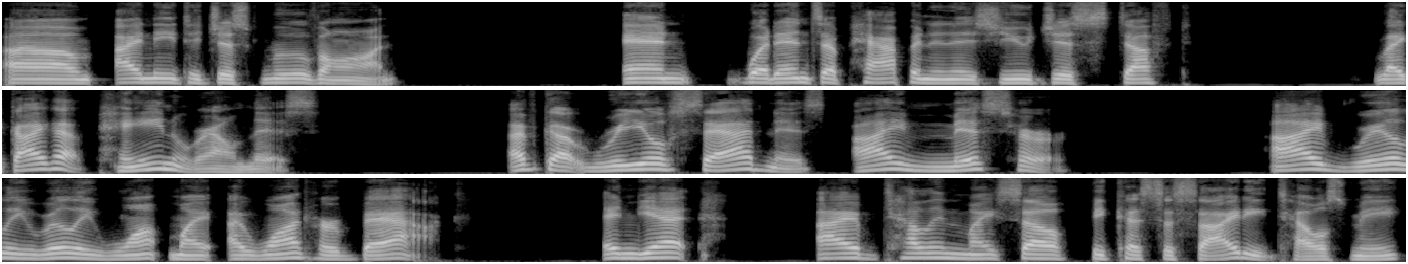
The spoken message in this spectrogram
Um, I need to just move on. And what ends up happening is you just stuffed like I got pain around this. I've got real sadness. I miss her. I really, really want my, I want her back. And yet I'm telling myself because society tells me,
